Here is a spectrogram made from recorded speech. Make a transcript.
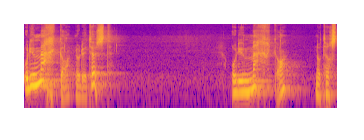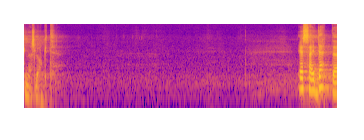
Og du merker når du er tørst. Og du merker når tørsten er slått. Jeg sier dette,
